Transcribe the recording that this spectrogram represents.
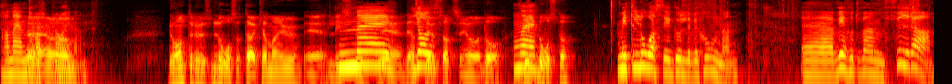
Han har ändå varit bra Eh, innan. Då har inte du låset där kan man ju eh, lista Nej, ut eh, den jag- slutsatsen jag drar. Nej. Ditt lås då? Mitt lås är gulddivisionen. Eh, V75 4.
